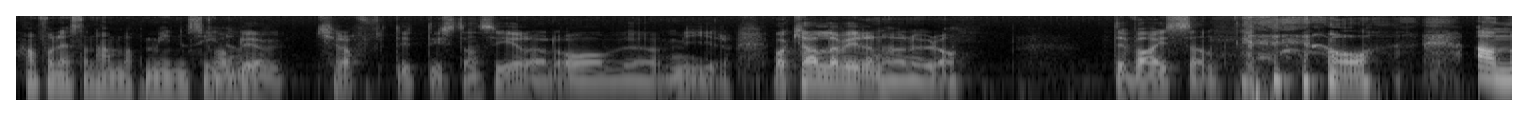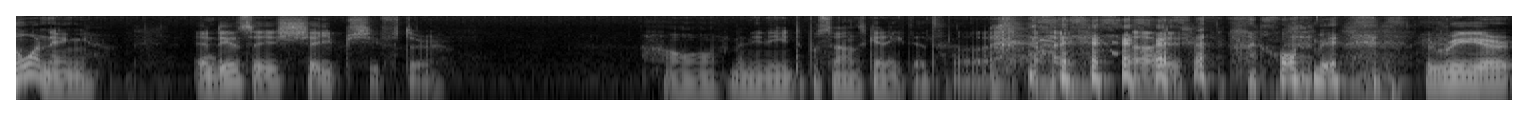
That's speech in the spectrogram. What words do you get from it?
han får nästan hamna på minussidan. Han blev kraftigt distanserad av eh, Mir. Vad kallar vi den här nu då? Devicen. ja, anordning. En del säger shapeshifter. Ja, men det är ju inte på svenska riktigt. Nej, nej, vi, Rear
